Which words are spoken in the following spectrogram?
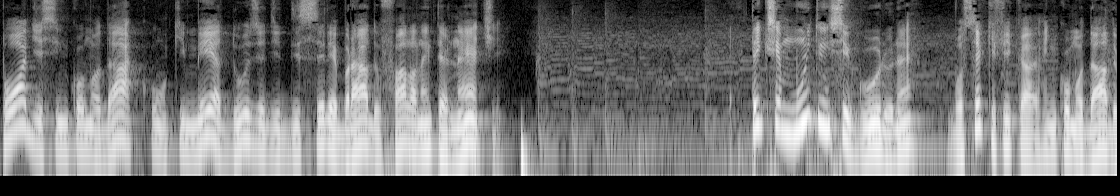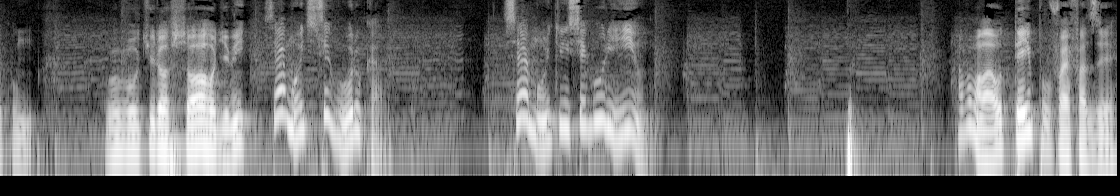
pode se incomodar com o que meia dúzia de descerebrado fala na internet? Tem que ser muito inseguro, né? Você que fica incomodado com eu vou tirar sorro de mim. Você é muito inseguro, cara. Você é muito insegurinho. Mas vamos lá, o tempo vai fazer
